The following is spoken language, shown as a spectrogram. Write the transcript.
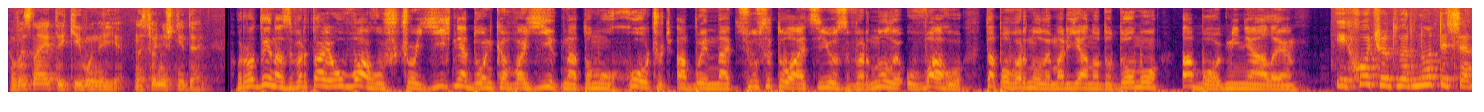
Ви знаєте, які вони є на сьогоднішній день. Родина звертає увагу, що їхня донька вагітна, тому хочуть, аби на цю ситуацію звернули увагу та повернули Мар'яну додому або обміняли. І хочу звернутися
